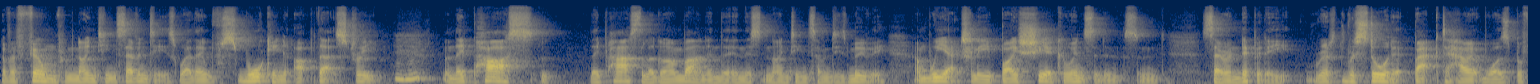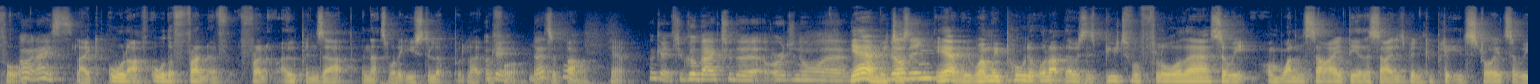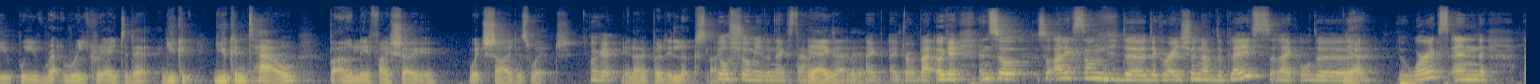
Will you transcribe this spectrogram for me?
of a film from 1970s where they were s- walking up that street hmm and they pass they pass the Le Grand Bain in the in this 1970s movie and we actually by sheer coincidence and serendipity re- restored it back to how it was before. Oh, nice. Like all our all the front of front opens up, and that's what it used to look like Okay, before. that's a cool. bar. Yeah. Okay, to go back to the original. Uh, Yeah, we Building. just yeah we when we pulled it all up, there was this beautiful floor there. So we on one side, the other side has been completely destroyed. So we we re- recreated it. You can you can tell, but only if I show you which side is which. Okay, You know, but it looks like you'll show me the next time. yeah I- exactly. yeah. I, I draw back. Okay, and so so Alexandre did the decoration of the place, like all the Yeah. the works, and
